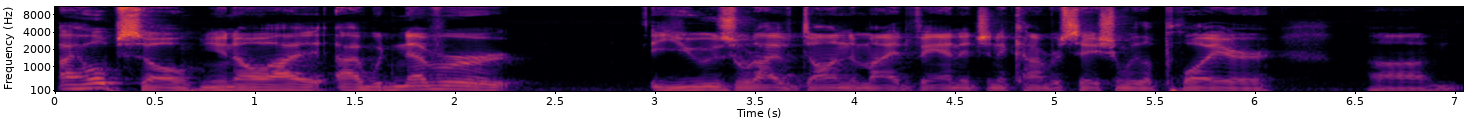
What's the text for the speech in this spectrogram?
I hope so. You know, I, I would never use what I've done to my advantage in a conversation with a player um,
